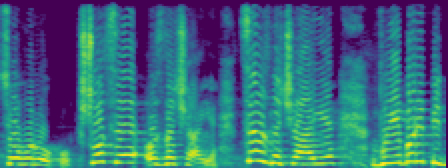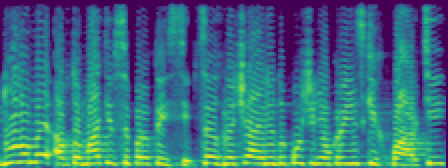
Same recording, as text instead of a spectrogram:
цього року. Що це означає? Це означає вибори під дулами автоматів сепаратистів. Це означає недопущення українських партій,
